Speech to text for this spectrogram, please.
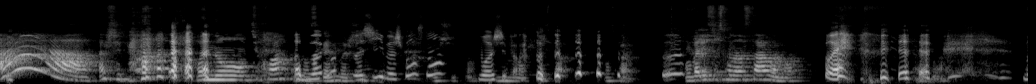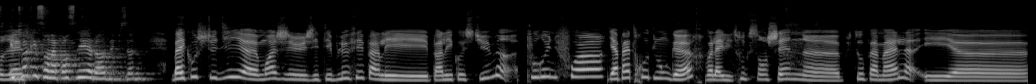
Ah, ah, je sais pas. Oh non, tu crois? Ah non, bah non, même bah si, bah je pense, non? Moi, je sais. Moi, je je. Je pas. On va aller sur son Insta, on va voir. Ouais. Voir. Et Bref. toi, qu'est-ce qu'on a pensé alors d'épisode Bah écoute, je te dis, euh, moi j'étais bluffée par les, par les costumes. Pour une fois, il n'y a pas trop de longueur. Voilà, les trucs s'enchaînent euh, plutôt pas mal. Et euh,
